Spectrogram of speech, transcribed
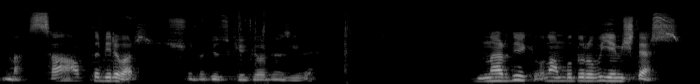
Bak sağ altta biri var. Şurada gözüküyor gördüğünüz gibi. Bunlar diyor ki ulan bu drop'u yemişler.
